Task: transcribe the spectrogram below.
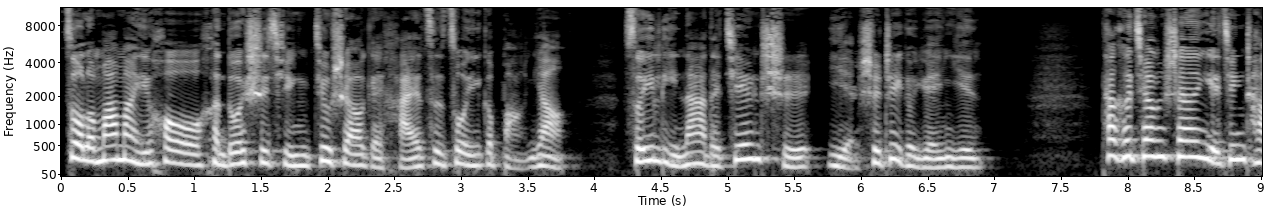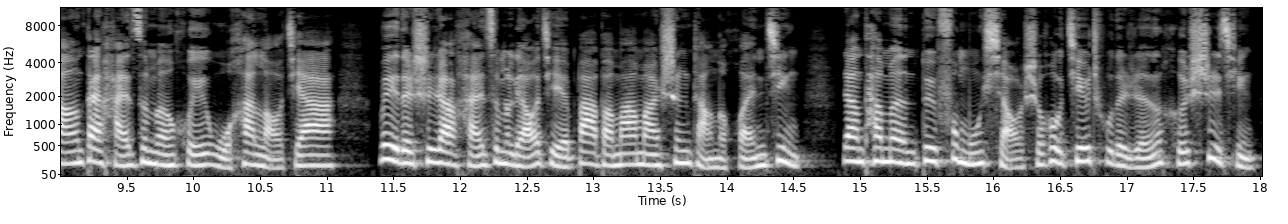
做了妈妈以后，很多事情就是要给孩子做一个榜样，所以李娜的坚持也是这个原因。她和江山也经常带孩子们回武汉老家，为的是让孩子们了解爸爸妈妈生长的环境，让他们对父母小时候接触的人和事情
